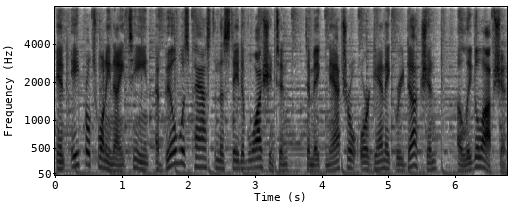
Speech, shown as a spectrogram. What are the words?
In April 2019, a bill was passed in the state of Washington to make natural organic reduction a legal option.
